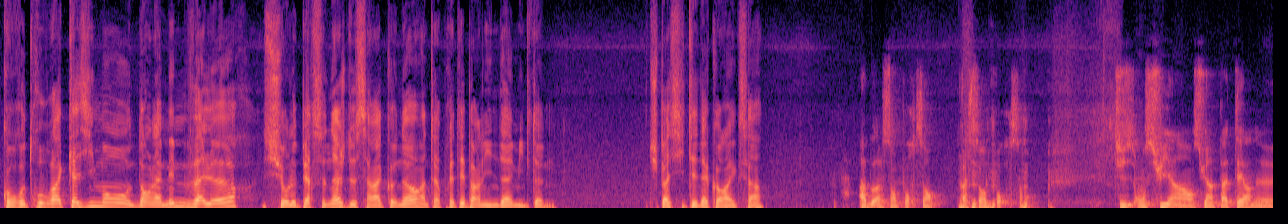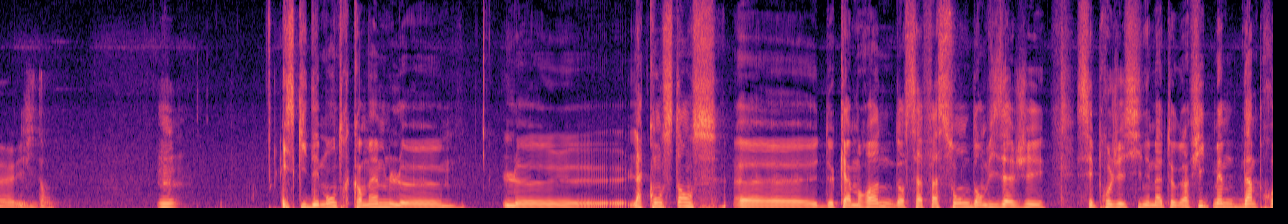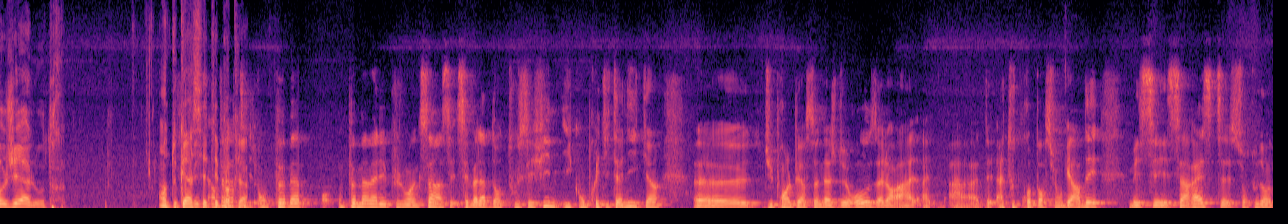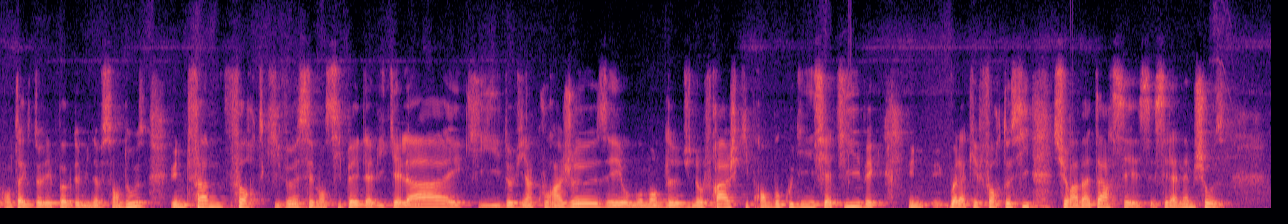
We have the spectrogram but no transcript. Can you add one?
qu'on retrouvera quasiment dans la même valeur sur le personnage de Sarah Connor interprété par Linda Hamilton. Je sais pas si tu es d'accord avec ça. Ah bah à 100%, à 100%. on, suit un, on suit un pattern euh, évident. Mm. Et ce qui démontre quand même le, la constance euh, de Cameron dans sa façon d'envisager ses projets cinématographiques, même d'un projet à l'autre. En tout cas, à cette époque-là. On peut, même, on peut même aller plus loin que ça. Hein. C'est valable dans tous ses films, y compris Titanic. Hein. Euh, tu prends le personnage de Rose, alors à, toute proportion gardée, mais ça reste, surtout dans le contexte de l'époque de 1912, une femme forte qui veut s'émanciper de la vie qu'elle a et qui devient courageuse et au moment du naufrage qui prend beaucoup d'initiatives et voilà, qui est forte aussi. Sur Avatar, c'est la même chose.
